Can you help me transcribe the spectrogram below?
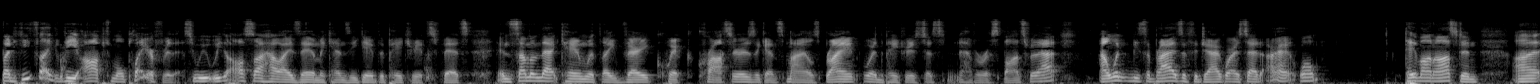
but he's like the optimal player for this. We, we all saw how Isaiah McKenzie gave the Patriots fits, and some of that came with like very quick crossers against Myles Bryant, where the Patriots just didn't have a response for that. I wouldn't be surprised if the Jaguars said, all right, well, Tavon Austin, uh,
